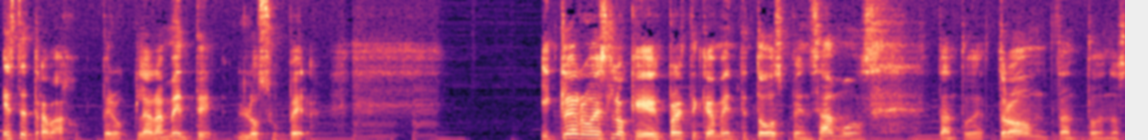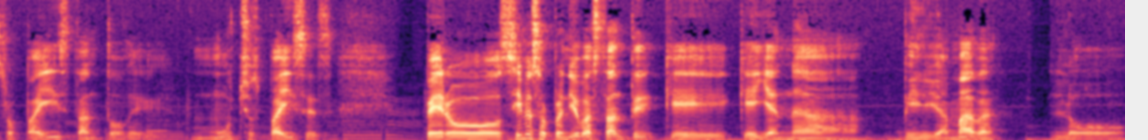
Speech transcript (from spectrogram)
este trabajo, pero claramente lo supera. Y claro, es lo que prácticamente todos pensamos, tanto de Trump, tanto de nuestro país, tanto de muchos países. Pero sí me sorprendió bastante que, que ella en una videollamada lo,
